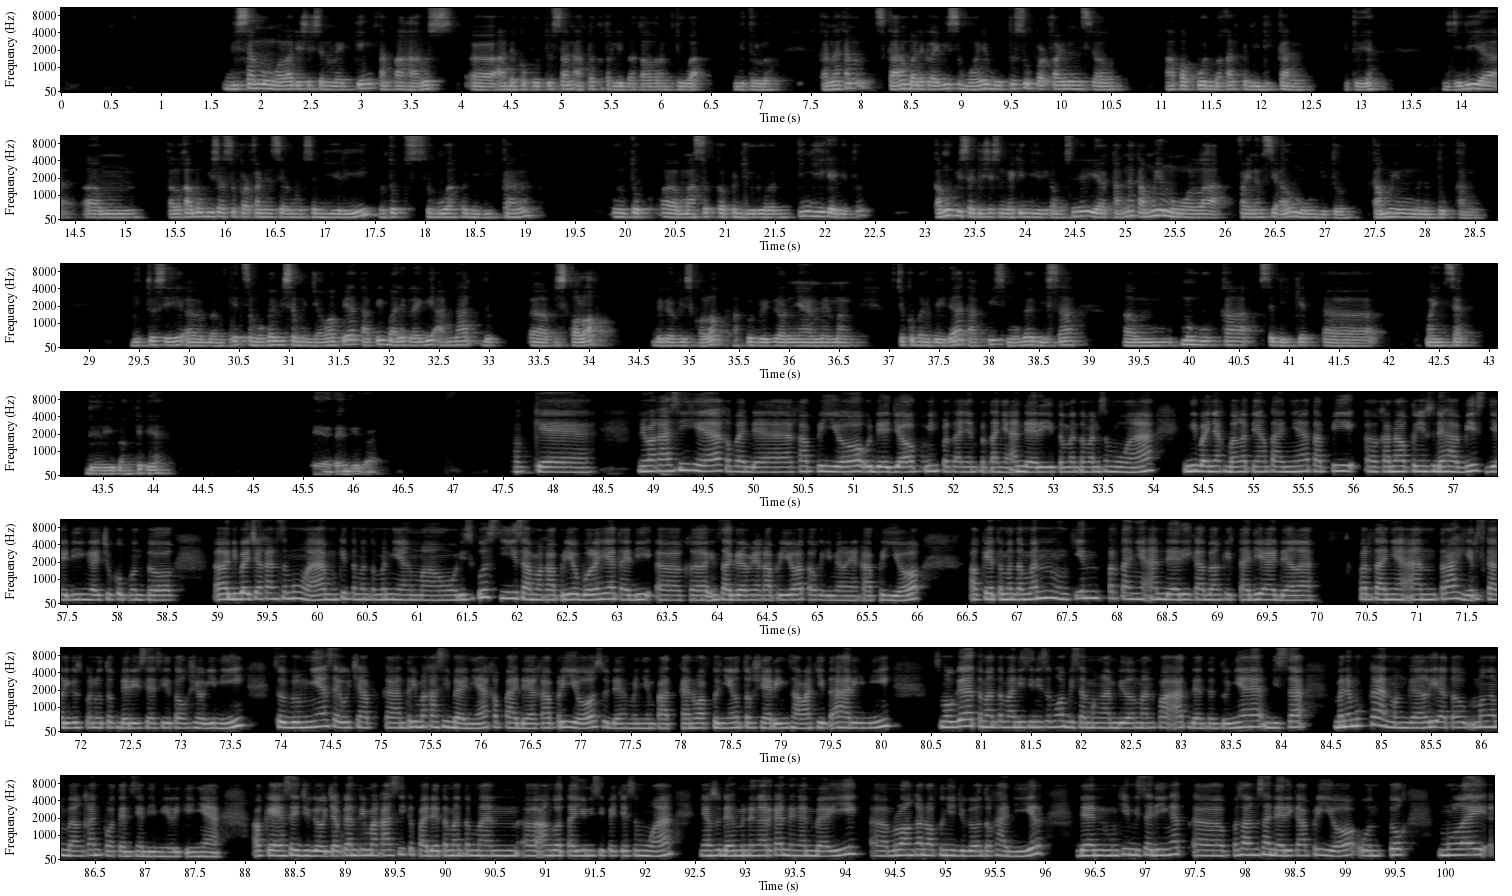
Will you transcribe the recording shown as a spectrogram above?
bisa mengolah decision making tanpa harus uh, ada keputusan atau keterlibatan orang tua gitu loh. Karena kan sekarang balik lagi semuanya butuh support financial apa pun bahkan pendidikan gitu ya. Jadi ya um, kalau kamu bisa support finansialmu sendiri untuk sebuah pendidikan untuk uh, masuk ke penjuruan tinggi kayak gitu kamu bisa decision making diri kamu sendiri ya karena kamu yang mengolah finansialmu gitu kamu yang menentukan. Gitu sih uh, bangkit semoga bisa menjawab ya tapi balik lagi I'm not the uh, psikolog background psikolog. Aku backgroundnya memang cukup berbeda tapi semoga bisa um, membuka sedikit uh, mindset dari bangkit ya. Iya, yeah, thank you pak. Oke, Terima kasih ya kepada Caprio udah jawab nih pertanyaan-pertanyaan dari teman-teman semua. Ini banyak banget yang tanya, tapi uh, karena waktunya sudah habis, jadi nggak cukup untuk uh, dibacakan semua. Mungkin teman-teman yang mau diskusi sama Caprio boleh ya tadi uh, ke Instagramnya Caprio atau ke emailnya Caprio. Oke teman-teman, mungkin pertanyaan dari Kak Bangkit tadi adalah pertanyaan terakhir sekaligus penutup dari sesi talk show ini. Sebelumnya saya ucapkan terima kasih banyak kepada Caprio sudah menyempatkan waktunya untuk sharing sama kita hari ini. Semoga teman-teman di sini semua bisa mengambil manfaat dan tentunya bisa menemukan, menggali atau mengembangkan potensi yang dimilikinya. Oke, saya juga ucapkan terima kasih kepada teman-teman uh, anggota Unisi PC semua yang sudah mendengarkan dengan baik, uh, meluangkan waktunya juga untuk hadir dan mungkin bisa diingat uh, pesan-pesan dari Caprio untuk mulai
